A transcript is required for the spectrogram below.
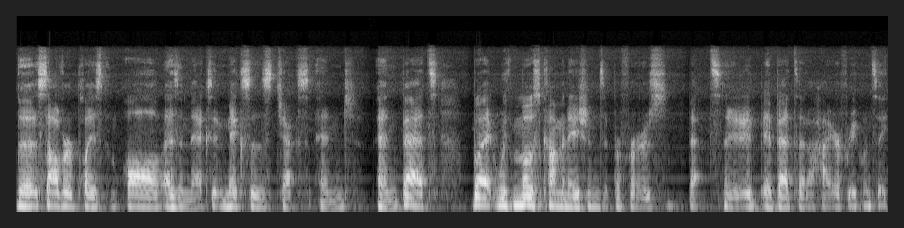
The solver plays them all as a mix. It mixes checks and and bets, but with most combinations, it prefers bets. It, it bets at a higher frequency.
